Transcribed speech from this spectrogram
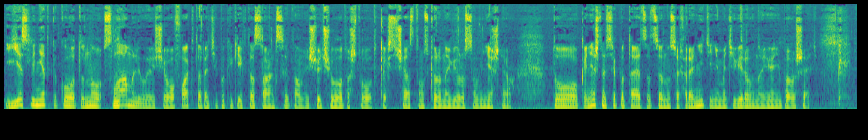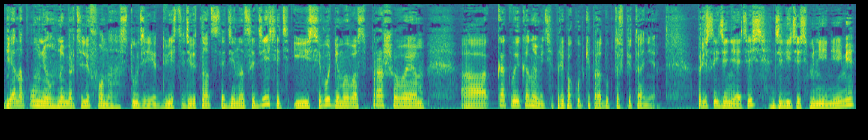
И если нет какого-то ну, сламливающего фактора, типа каких-то санкций, там еще чего-то, что вот как сейчас там с коронавирусом внешнего, то, конечно, все пытаются цену сохранить и немотивированно ее не повышать. Я напомню номер телефона студии 219 11 10. И сегодня мы вас спрашиваем, э, как вы экономите при покупке продуктов питания. Присоединяйтесь, делитесь мнениями.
